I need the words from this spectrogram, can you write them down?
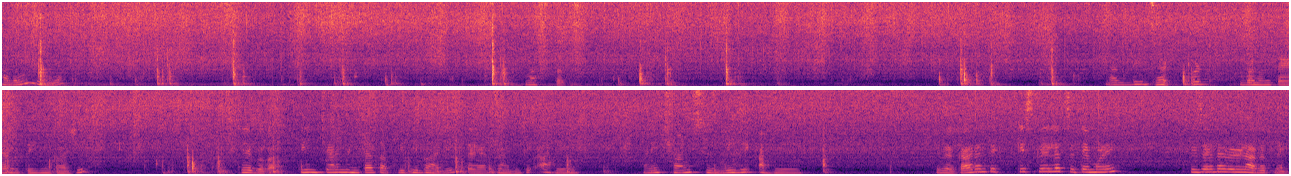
हलवून घेऊया. मस्तच अगदी झटपट बनवून तयार होते ही भाजी. हे बघा तीन चार मिनटात आपली ही भाजी तयार झालेली आहे आणि छान शिजलेली आहे. हे बघा कारण ते किसलेलंच आहे त्यामुळे शिजायला वेळ लागत नाही.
